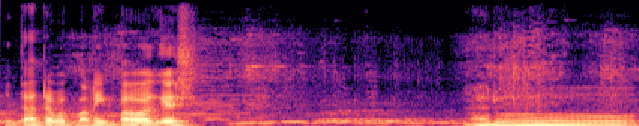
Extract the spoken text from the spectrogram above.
Kita dapat paling bawah guys aduh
